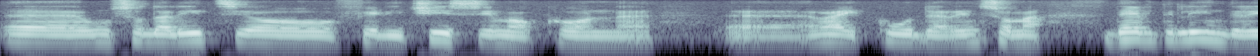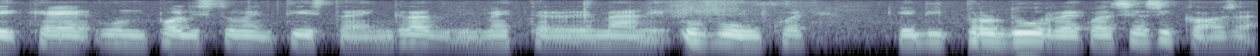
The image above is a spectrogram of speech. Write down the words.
eh, un sodalizio felicissimo con eh, Ray Cooder, insomma David Lindley che è un polistrumentista in grado di mettere le mani ovunque e di produrre qualsiasi cosa,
